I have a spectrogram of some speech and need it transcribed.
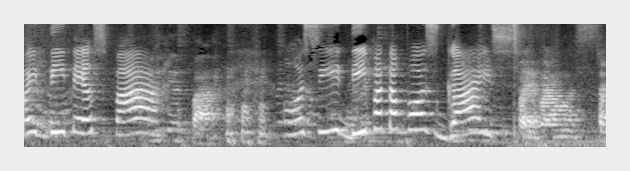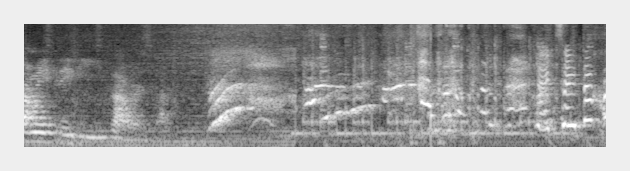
may details pa. Details pa. Oh, see, di pa tapos, guys. Pa, parang mas, tsaka may 3D flowers pa. Excited ako.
